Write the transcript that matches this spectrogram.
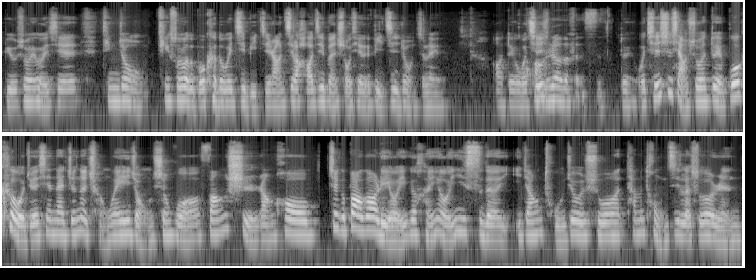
比如说有一些听众听所有的播客都会记笔记，然后记了好几本手写的笔记这种之类的。哦，对我其实热的粉丝，对我其实是想说，对播客，我觉得现在真的成为一种生活方式。然后这个报告里有一个很有意思的一张图，就是说他们统计了所有人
